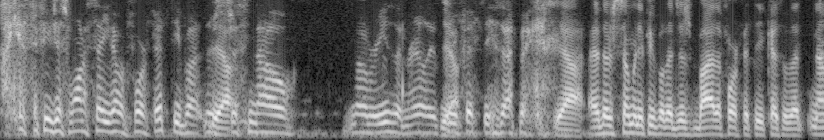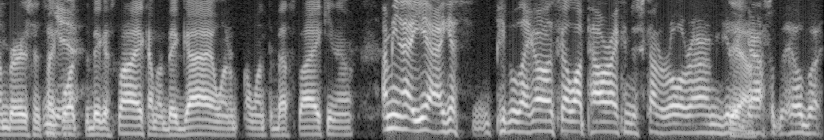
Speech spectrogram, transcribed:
I guess if you just want to say you have a 450, but there's Yeah. just no. no reason really. Yeah. 350 is epic. Yeah, and there's so many people that just buy the 450 because of the numbers. It's like, Yeah. what's the biggest bike? I'm a big guy. I want I want the best bike. You know. I mean, uh, yeah, I guess people are like, oh, it's got a lot of power. I can just kind of roll around and get Yeah. the gas up the hill. But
